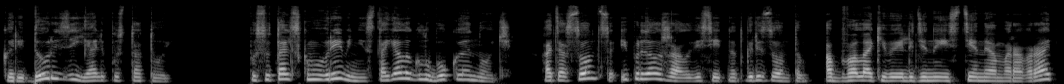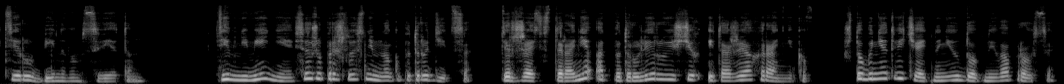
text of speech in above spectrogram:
Коридоры зияли пустотой. По сутальскому времени стояла глубокая ночь, хотя солнце и продолжало висеть над горизонтом, обволакивая ледяные стены Амаравратти рубиновым светом. Тем не менее, все же пришлось немного потрудиться, держась в стороне от патрулирующих этажей охранников, чтобы не отвечать на неудобные вопросы.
